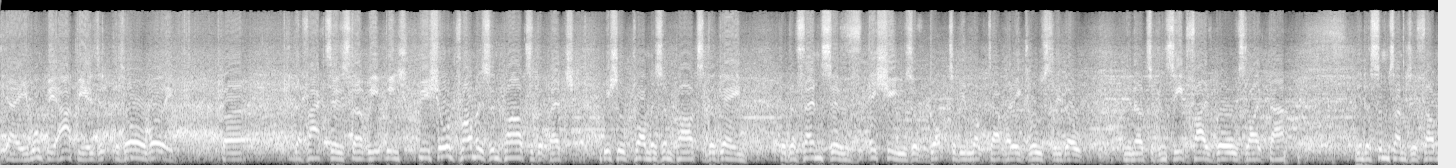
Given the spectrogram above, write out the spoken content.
Yeah, he won't be happy. It's, it's all worry But the fact is that we, we, we showed promise in parts of the pitch, we showed promise in parts of the game. The defensive issues have got to be looked at very closely though. You know, to concede five goals like that, you know, sometimes we felt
